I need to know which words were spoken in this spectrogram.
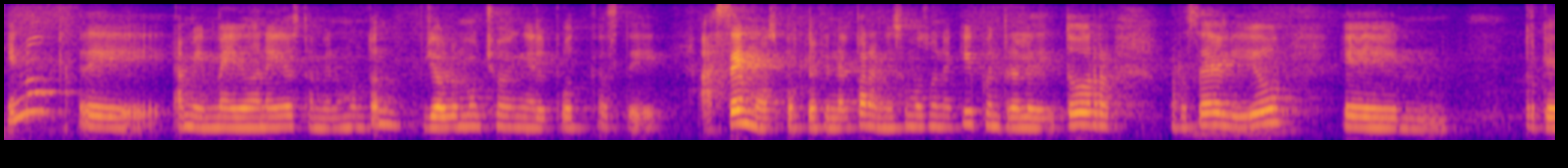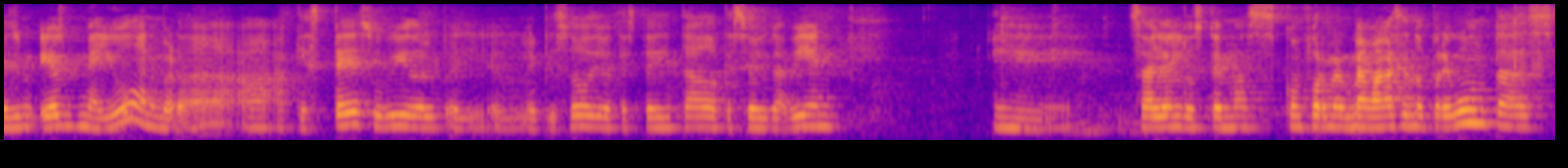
y no, eh, a mí me ayudan ellos también un montón. Yo hablo mucho en el podcast de hacemos, porque al final para mí somos un equipo entre el editor, Marcel y yo. Eh, porque ellos me ayudan, ¿verdad? A, que esté subido el, el, episodio, a que esté editado, a que se oiga bien. Eh, salen los temas conforme me van haciendo preguntas.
